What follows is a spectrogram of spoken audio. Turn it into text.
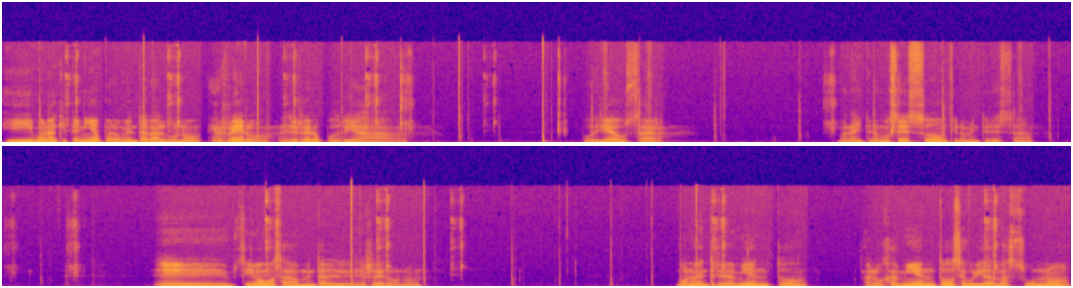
Y bueno, aquí tenía para aumentar algo, ¿no? Herrero. El herrero podría... Podría usar. Bueno, ahí tenemos eso, que no me interesa. Eh, sí, vamos a aumentar el herrero, ¿no? Bono de entrenamiento. Alojamiento, seguridad más uno.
